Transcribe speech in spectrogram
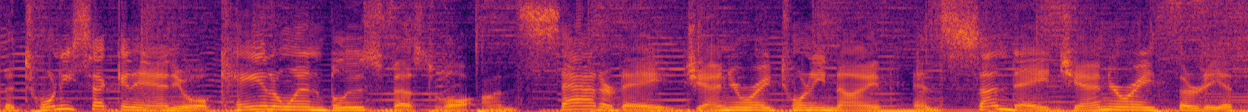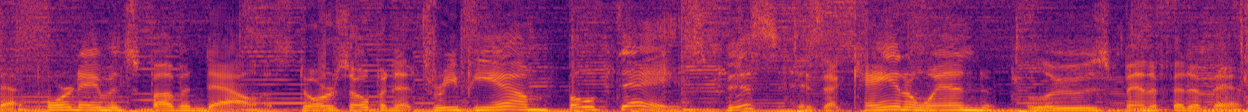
The 22nd annual KNON Blues Festival on Saturday, January 29th and Sunday, January 30th at Poor David's Pub in Dallas. Doors open at 3 p.m. both days. This is a KNON Blues benefit event.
